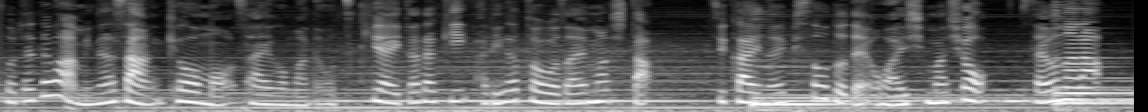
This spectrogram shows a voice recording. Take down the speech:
それでは皆さん、今日も最後までお付き合いいただきありがとうございました。次回のエピソードでお会いしましょう。さようなら。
